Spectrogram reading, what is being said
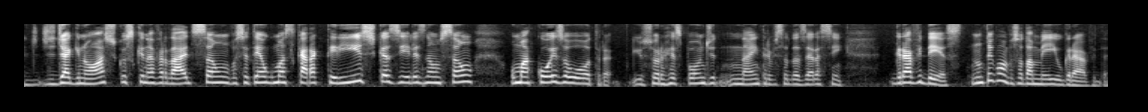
de diagnósticos que na verdade são você tem algumas características e eles não são uma coisa ou outra. E o senhor responde na entrevista da zero assim gravidez. Não tem como a pessoa estar tá meio grávida.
